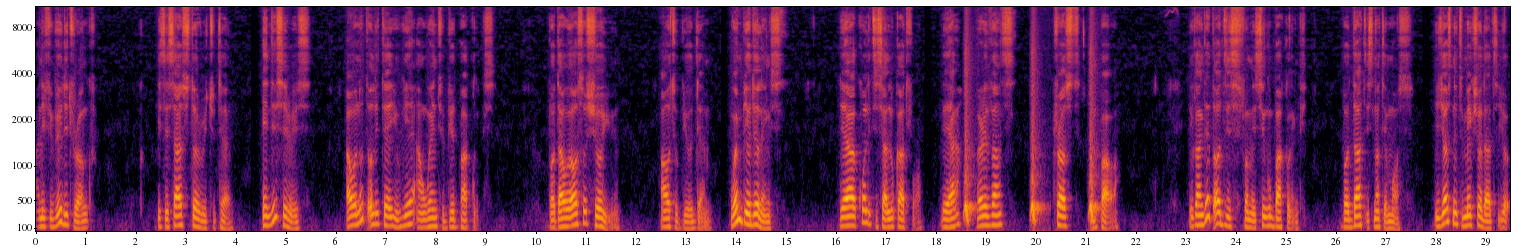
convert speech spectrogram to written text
And if you build it wrong, it's a sad story to tell. In this series, I will not only tell you where and when to build backlinks, but I will also show you how to build them. When building links, there are qualities I look out for. They are relevance, trust, and power. You can get all this from a single backlink, but that is not a must. You just need to make sure that your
